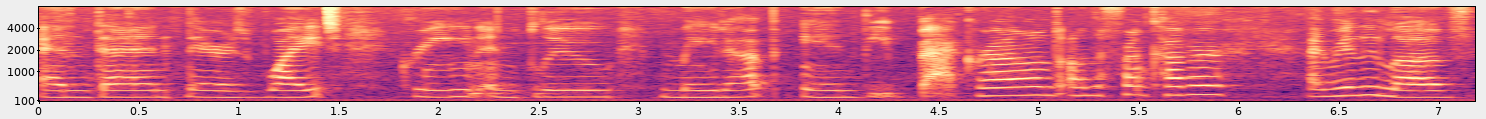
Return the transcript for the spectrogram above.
and then there's white, green, and blue made up in the background on the front cover. I really love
